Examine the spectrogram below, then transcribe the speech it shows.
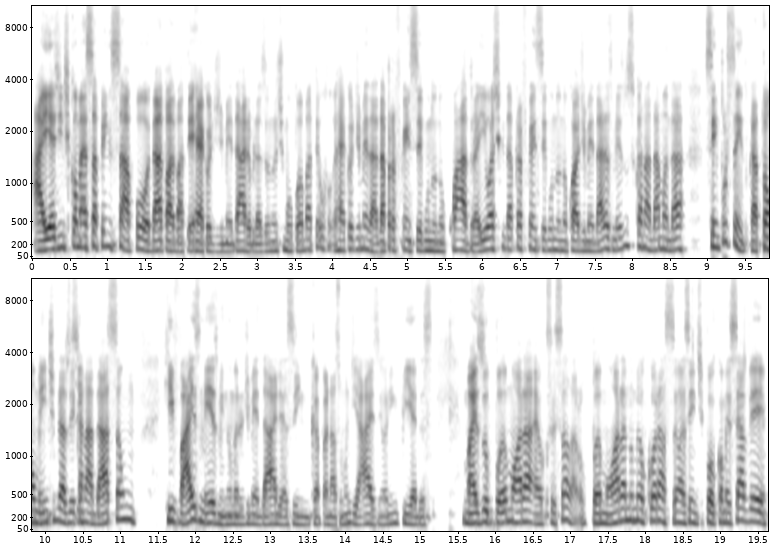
Aí a gente começa a pensar, pô, dá para bater recorde de medalha? O Brasil no último PAN bateu recorde de medalha. Dá para ficar em segundo no quadro? Aí eu acho que dá para ficar em segundo no quadro de medalhas, mesmo se o Canadá mandar mandar 100%, porque atualmente Brasil Sim. e Canadá são rivais mesmo em número de medalhas em campeonatos mundiais, em Olimpíadas. Mas o PAN mora, é o que vocês falaram, o PAN mora no meu coração, assim, tipo, eu comecei a ver...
